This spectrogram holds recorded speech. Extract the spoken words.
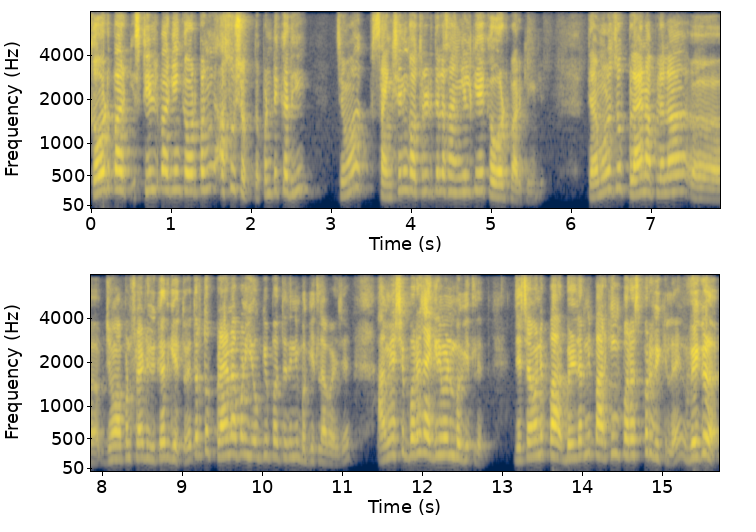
Covered park still parking covered parking असू शकतं पण ते कधी? जेव्हा सँक्शनिंग ऑथॉरिटी त्याला सांगेल की हे कवर्ड पार्किंग आहे. त्यामुळे जो प्लॅन आपल्याला जेव्हा आपण फ्लॅट विकत घेतोय तर तो प्लॅन आपण योग्य पद्धतीने बघितला पाहिजे. आम्ही असे बरेच ॲग्रीमेंट बघितलेत. ज्याच्यामध्ये पा बिल्डरनी पार्किंग परस्पर विकलंय वेगळं.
